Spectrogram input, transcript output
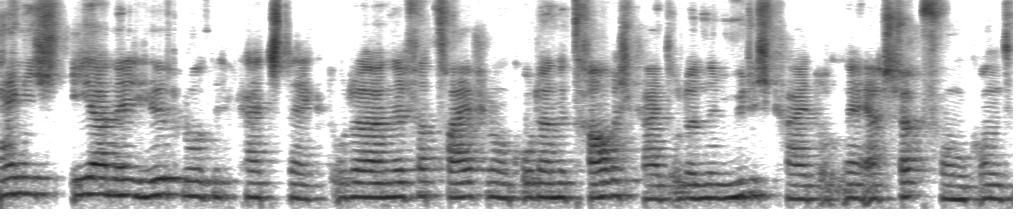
eigentlich eher eine Hilflosigkeit steckt oder eine Verzweiflung oder eine Traurigkeit oder eine Müdigkeit und eine Erschöpfung. Und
